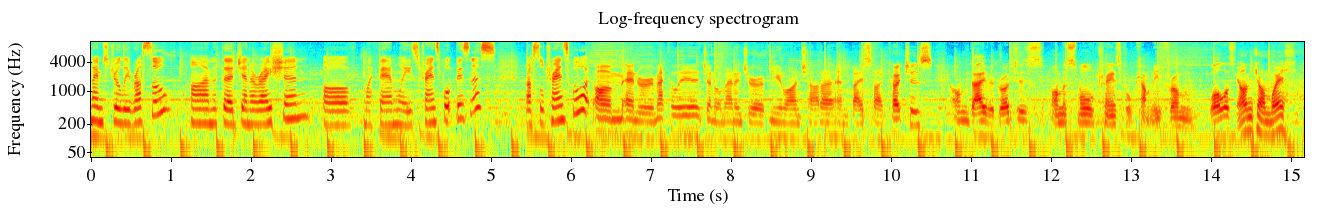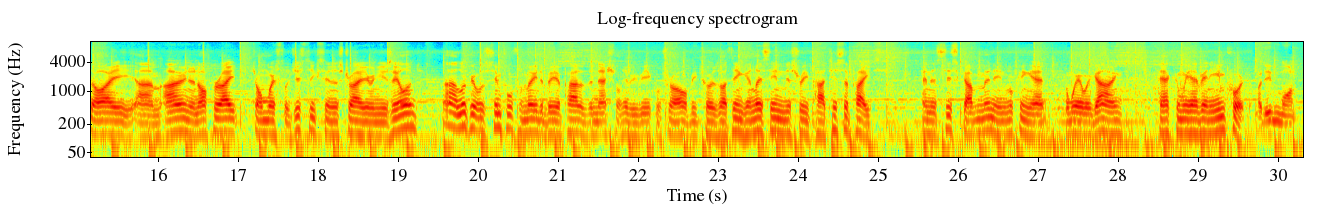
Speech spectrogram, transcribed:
My name's Julie Russell. I'm the third generation of my family's transport business, Russell Transport. I'm Andrew McAleer, General Manager of Newline Charter and Bayside Coaches. I'm David Rogers. I'm a small transport company from Wallace. I'm John West. I um, own and operate John West Logistics in Australia and New Zealand. Uh, look, it was simple for me to be a part of the National Heavy Vehicle Trial because I think unless industry participates and assists government in looking at where we're going, how can we have any input? I didn't want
